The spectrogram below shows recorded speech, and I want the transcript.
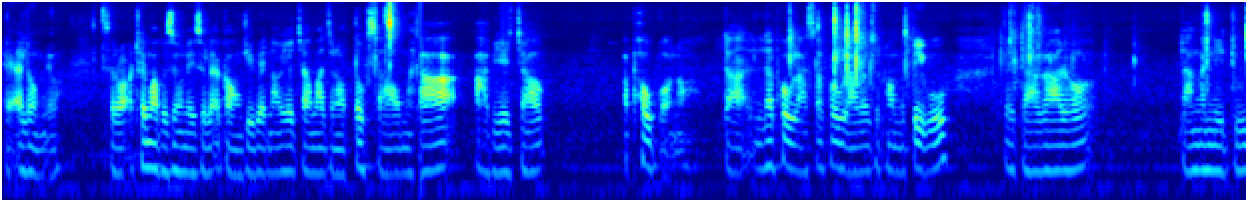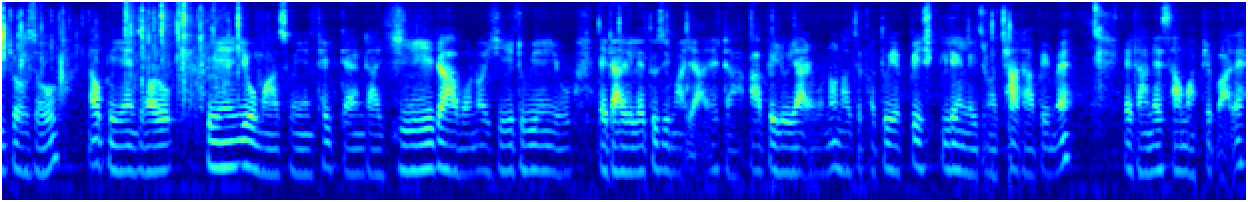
အဲအဲ့လိုမျိုးဆိုတော့အထက်မှာပဇွန်နေဆိုလဲအကောင်ကြီးပဲနောက်ရက်ကျမှကျွန်တော်တုတ်စားအောင်မှာဒါကအာပြေကြောက်အဖုတ်ပေါ့နော်ဒါလက်ဖုတ်လားဆက်ဖုတ်လားတော့ကျွန်တော်မသိဘူးအဲဒါကတော့ဒါငနေတူးကြော်စုံနောက်ပြီးရင်ကျွန်တော်တို့ဒူးရင်ယိုမှာဆိုရင်ထိတ်တန်းဒါရေးကပေါ့နော်ရေးဒူးရင်ယိုအဲဒါတွေလည်းသူစီမှာရတယ်ဒါအားပေးလို့ရတယ်ပေါ့နော်နောက်ကျွန်တော်သူ့ရဲ့ page link လေးကျွန်တော်ချထားပေးမယ်အဲဒါနဲ့စားမှာဖြစ်ပါတယ်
